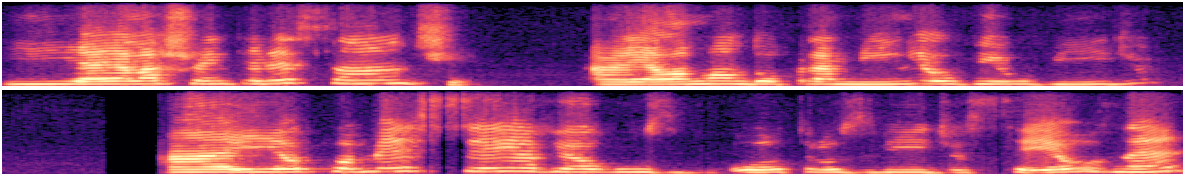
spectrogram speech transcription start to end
E aí ela achou interessante. Aí ela mandou para mim, eu vi o vídeo. Aí eu comecei a ver alguns outros vídeos seus, né?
